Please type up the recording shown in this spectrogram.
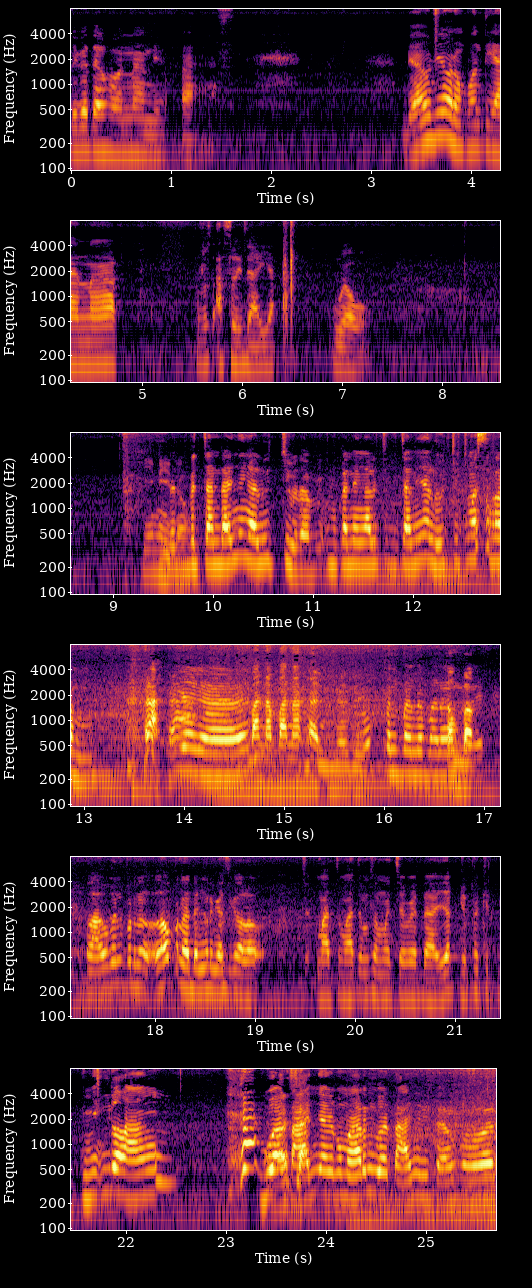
Itu gue teleponan di atas dia dia orang Pontianak. Terus asli Dayak. Wow. Ini Dan dong. bercandanya nggak lucu tapi bukan yang nggak lucu bercandanya lucu cuma serem. Iya kan? Panah-panahan berarti. Open panah-panah Tombak. Lau kan pernah Lau pernah denger gak sih kalau macem-macem sama cewek Dayak gitu kitanya hilang gua tanya kemarin gua tanya di telepon.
